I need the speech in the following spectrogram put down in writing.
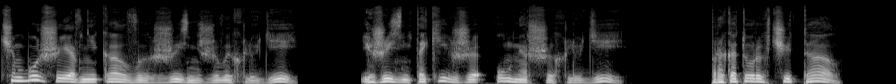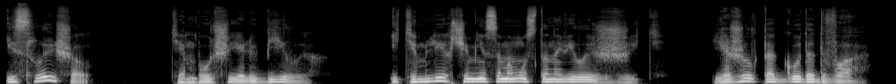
Чем больше я вникал в их жизнь живых людей и жизнь таких же умерших людей, про которых читал и слышал, тем больше я любил их, и тем легче мне самому становилось жить. Я жил так года два,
